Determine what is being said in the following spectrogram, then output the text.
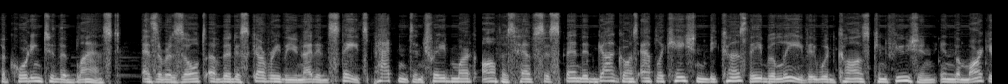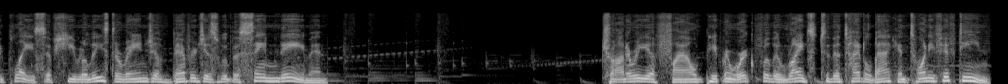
According to The Blast, as a result of the discovery the United States Patent and Trademark Office have suspended Gaga's application because they believe it would cause confusion in the marketplace if she released a range of beverages with the same name and Trattoria filed paperwork for the rights to the title back in 2015.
